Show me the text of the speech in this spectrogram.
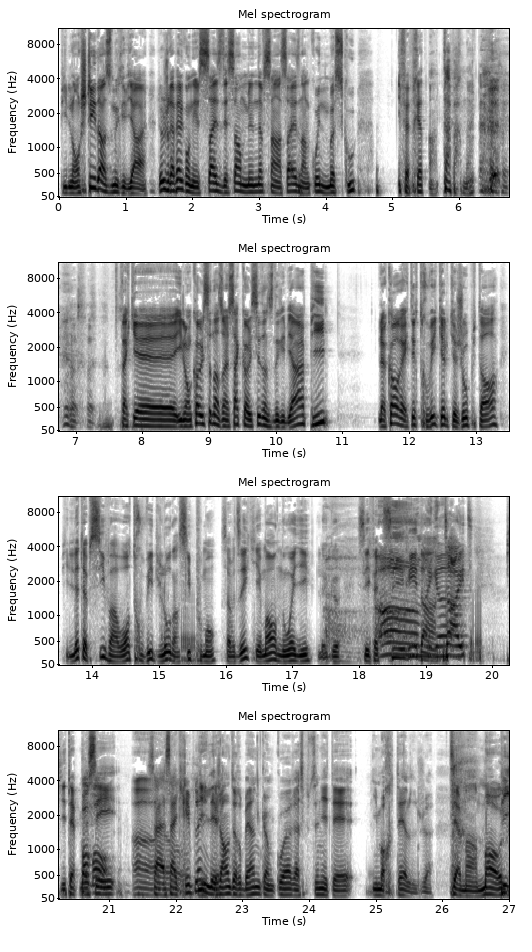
puis ils l'ont jeté dans une rivière. Là, je rappelle qu'on est le 16 décembre 1916 dans le coin de Moscou. Il fait fret en tabarnak. fait que, euh, ils l'ont collé dans un sac, collé dans une rivière, puis le corps a été retrouvé quelques jours plus tard, puis l'autopsie va avoir trouvé de l'eau dans ses poumons. Ça veut dire qu'il est mort noyé, le gars. Il s'est fait Oh tirer dans la tête, puis il était pas Mais mort. c'est- Ah, ça, ça a non. créé plein Il de était- légendes urbaines comme quoi Rasputin était immortel. Genre. Tellement mort. Puis,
